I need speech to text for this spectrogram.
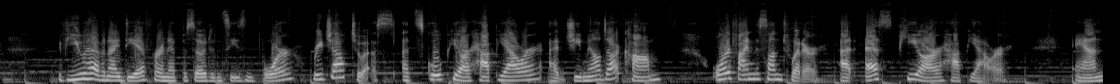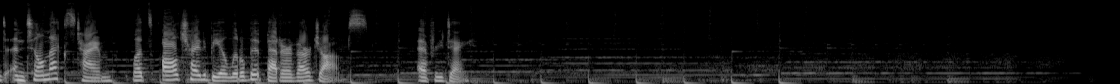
If you have an idea for an episode in season four, reach out to us at schoolprhappyhour at gmail.com or find us on Twitter at SPR Happy Hour. And until next time, let's all try to be a little bit better at our jobs every day.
